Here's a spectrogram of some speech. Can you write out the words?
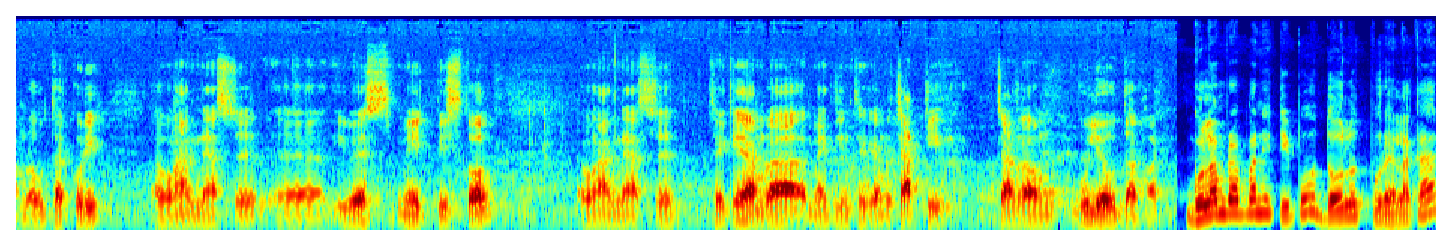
আমরা উদ্ধার করি এবং আগ্নেয়াস্ত্রের ইউএস মেড পিস্তল এবং আগ্নেয়াস্ত্রের থেকে আমরা, ম্যাগজিন থেকে আমরা চারটি চার রাউন্ড গুলিও উদ্ধার হয়। গোলাম রাব্বানি টিপু দৌলতপুর এলাকার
